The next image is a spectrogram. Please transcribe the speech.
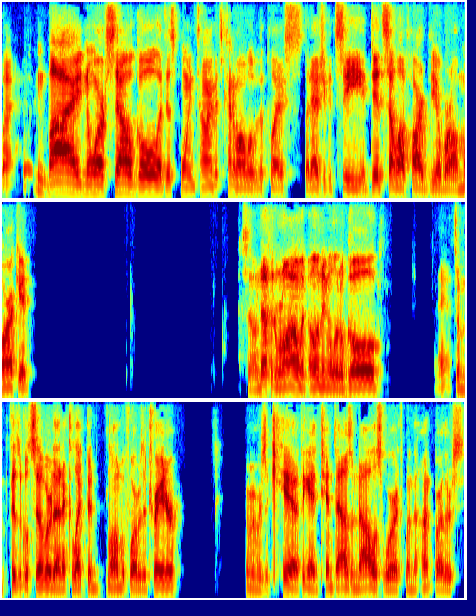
But I wouldn't buy nor sell gold at this point in time. It's kind of all over the place. But as you can see, it did sell off hard with the overall market. So nothing wrong with owning a little gold. I had some physical silver that I collected long before I was a trader. I remember as a kid, I think I had ten thousand dollars worth when the Hunt brothers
